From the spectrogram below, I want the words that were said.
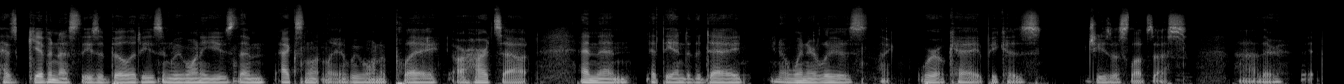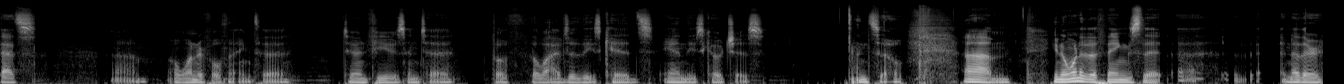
has given us these abilities and we want to use them excellently. We want to play our hearts out. And then at the end of the day, you know, win or lose, like we're okay because Jesus loves us. Uh, there, that's um, a wonderful thing to to infuse into both the lives of these kids and these coaches. And so, um, you know, one of the things that uh, another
